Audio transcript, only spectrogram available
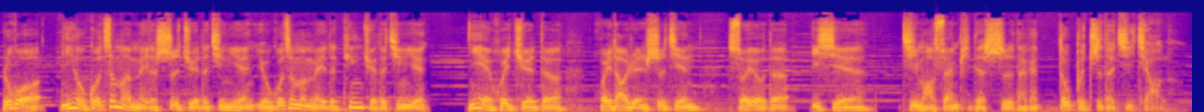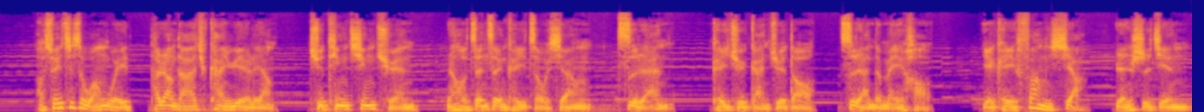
如果你有过这么美的视觉的经验，有过这么美的听觉的经验，你也会觉得回到人世间，所有的一些鸡毛蒜皮的事，大概都不值得计较了。啊，所以这是王维他让大家去看月亮，去听清泉，然后真正可以走向自然，可以去感觉到自然的美好，也可以放下人世间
